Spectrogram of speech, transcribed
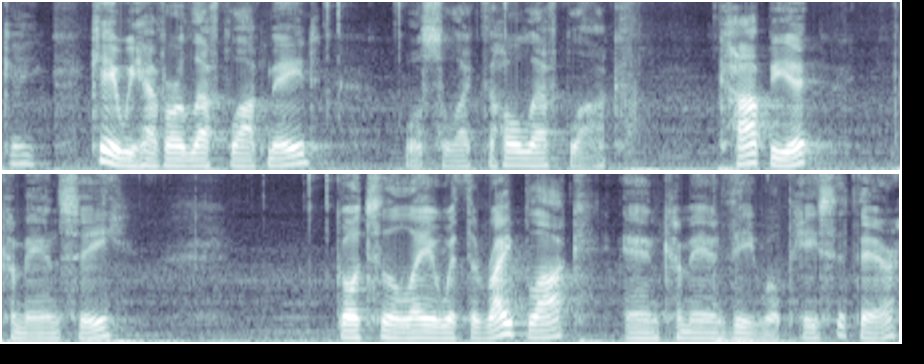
Okay, okay, we have our left block made. We'll select the whole left block, copy it, Command C, go to the layer with the right block, and Command V. We'll paste it there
